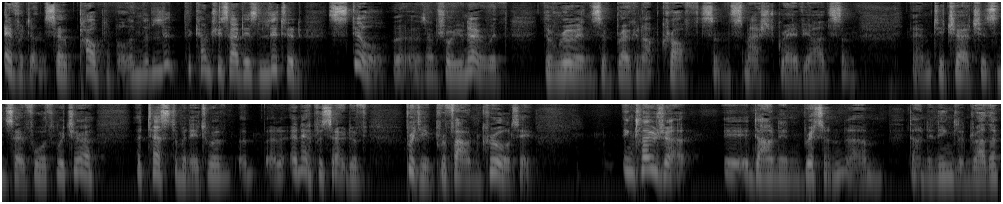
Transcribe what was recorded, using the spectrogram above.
evident, so palpable, and the, the countryside is littered still, uh, as I'm sure you know, with the ruins of broken up crofts and smashed graveyards and empty churches and so forth, which are a testimony to a, a, an episode of pretty profound cruelty. Enclosure down in Britain, um, down in England rather,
